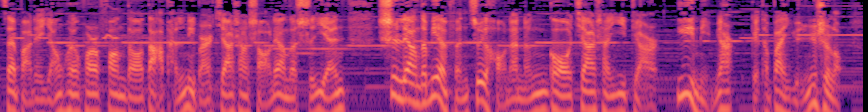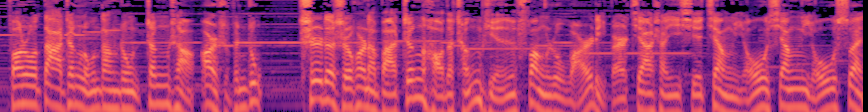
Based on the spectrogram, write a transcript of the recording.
再把这洋槐花放到大盆里边，加上少量的食盐、适量的面粉，最好呢能够加上一点玉米面，给它拌匀实了，放入大蒸笼当中蒸上二十分钟。吃的时候呢，把蒸好的成品放入碗里边，加上一些酱油、香油、蒜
